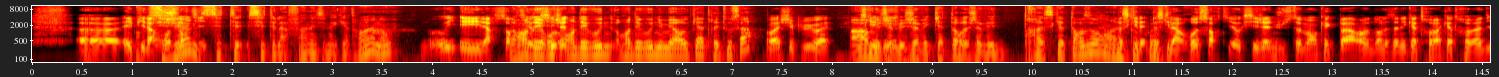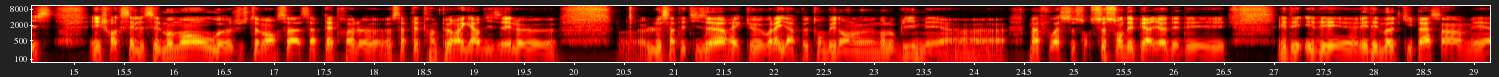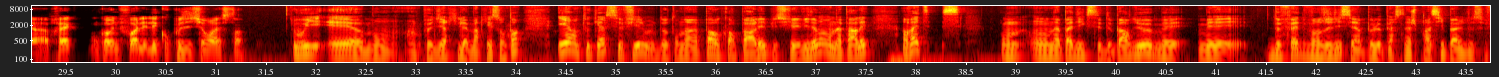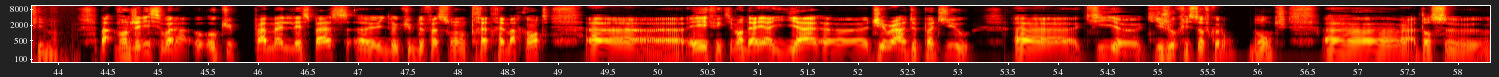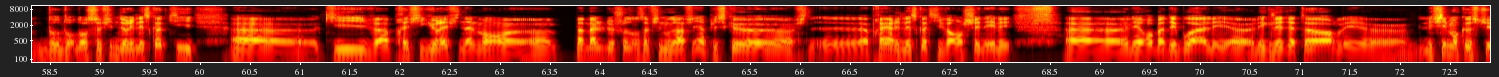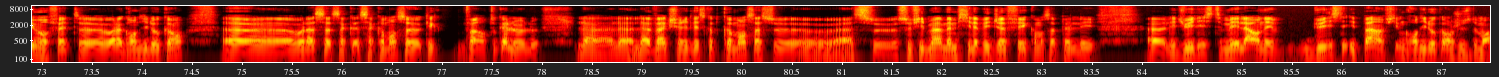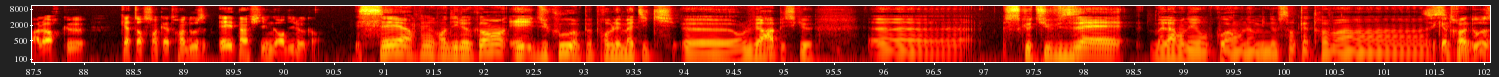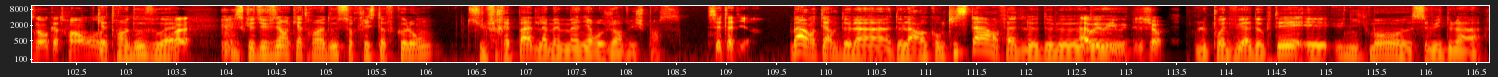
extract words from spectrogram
euh, et puis il a Oxygène, ressorti. c'était, c'était la fin des années 80, non? Oui et il a ressorti Rendez-vous, Oxygène. rendez-vous, rendez-vous numéro 4 et tout ça? Ouais je sais plus ouais. Ah, mais j'avais, j'avais 14, j'avais 13, 14 ans. à Parce qu'il parce qu'il a ressorti Oxygène justement quelque part euh, dans les années 80-90 et je crois que c'est le, c'est le moment où euh, justement ça ça a peut-être le ça peut-être un peu ringardisé le le synthétiseur et que voilà il est un peu tombé dans l'oubli mais euh, ma foi ce sont des périodes et des modes qui passent hein, mais euh, après encore une fois les, compositions restent. hein. Oui, et euh, bon, on peut dire qu'il a marqué son temps. Et en tout cas, ce film dont on n'a pas encore parlé, puisque évidemment on a parlé. En fait, c'est- on n'a pas dit que c'était Depardieu, mais mais de fait, Vangelis c'est un peu le personnage principal de ce film. Bah, Vangelis, voilà, occupe pas mal l'espace, euh, il l'occupe de façon très très marquante, euh, et effectivement derrière il y a euh, Gerard Depardieu euh, qui qui joue Christophe Colomb. Donc voilà, dans ce dans, dans, ce film de Ridley Scott qui qui va préfigurer finalement pas mal de choses dans sa filmographie, hein, puisque après Ridley Scott il va enchaîner les les Robins des Bois, les les Gladiators, les euh, les films en costume en fait, euh, voilà grandiloquent. Euh, voilà, ça, commence, enfin en tout cas le, la, la vague chez Ridley Scott commence à ce ce film-là, même s'il avait déjà fait comment s'appelle les les duellistes, mais là on est duelliste et pas un film grandiloquent justement, alors que 1492 est un film grandiloquent. C'est un film grandiloquent et du coup un peu problématique. On le verra puisque ce que tu faisais. Bah là, on est en quoi? On est en 1980. C'est quoi 92 non? 91 92, ouais. Voilà. Ce que tu faisais en 92 sur Christophe Colomb, tu le ferais pas de la même manière aujourd'hui, je pense. C'est-à-dire? Bah, en termes de la, de la reconquista, en fait, le, de le, Ah oui de- oui oui bien sûr. le point de vue adopté est uniquement euh, celui de la,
